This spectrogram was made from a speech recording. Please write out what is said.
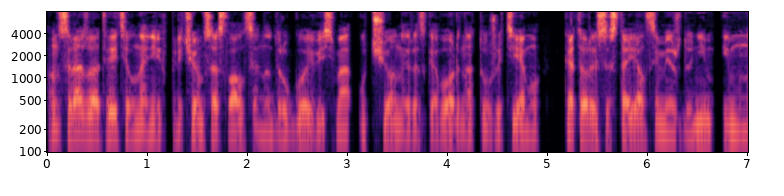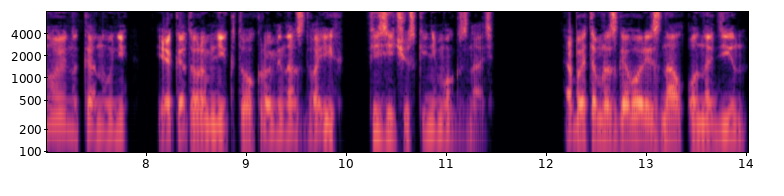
Он сразу ответил на них, причем сослался на другой весьма ученый разговор на ту же тему, который состоялся между ним и мною накануне, и о котором никто, кроме нас двоих, физически не мог знать. Об этом разговоре знал он один,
